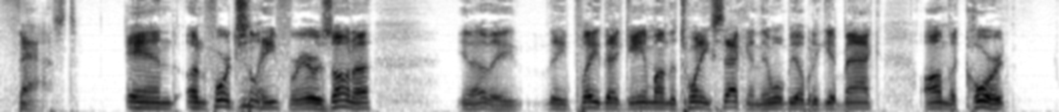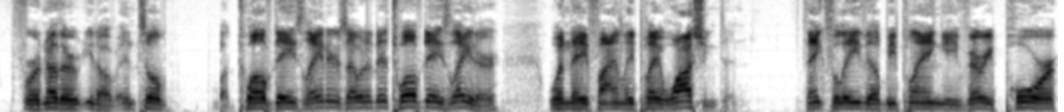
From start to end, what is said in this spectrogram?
fast. And unfortunately for Arizona, you know, they, they played that game on the 22nd. They won't be able to get back on the court for another, you know, until, what, 12 days later? Is that what it is? 12 days later when they finally play Washington. Thankfully, they'll be playing a very poor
